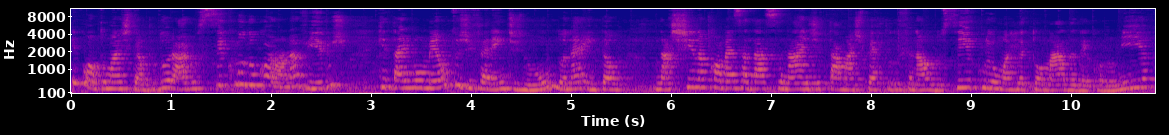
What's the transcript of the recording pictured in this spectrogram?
E quanto mais tempo durar o ciclo do coronavírus, que está em momentos diferentes no mundo, né? Então, na China começa a dar sinais de estar tá mais perto do final do ciclo e uma retomada da economia.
